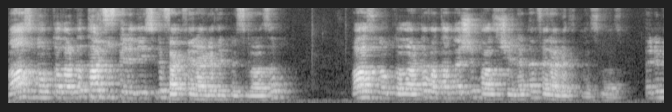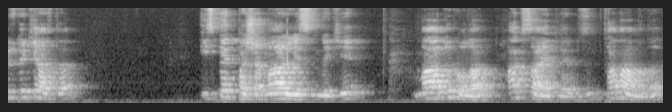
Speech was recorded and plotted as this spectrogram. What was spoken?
bazı noktalarda Tarsus Belediyesi'nin fer- feragat etmesi lazım. Bazı noktalarda vatandaşın bazı şeylerden feragat etmesi lazım. Önümüzdeki hafta İsmet Paşa Mahallesi'ndeki mağdur olan hak sahiplerimizin tamamını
